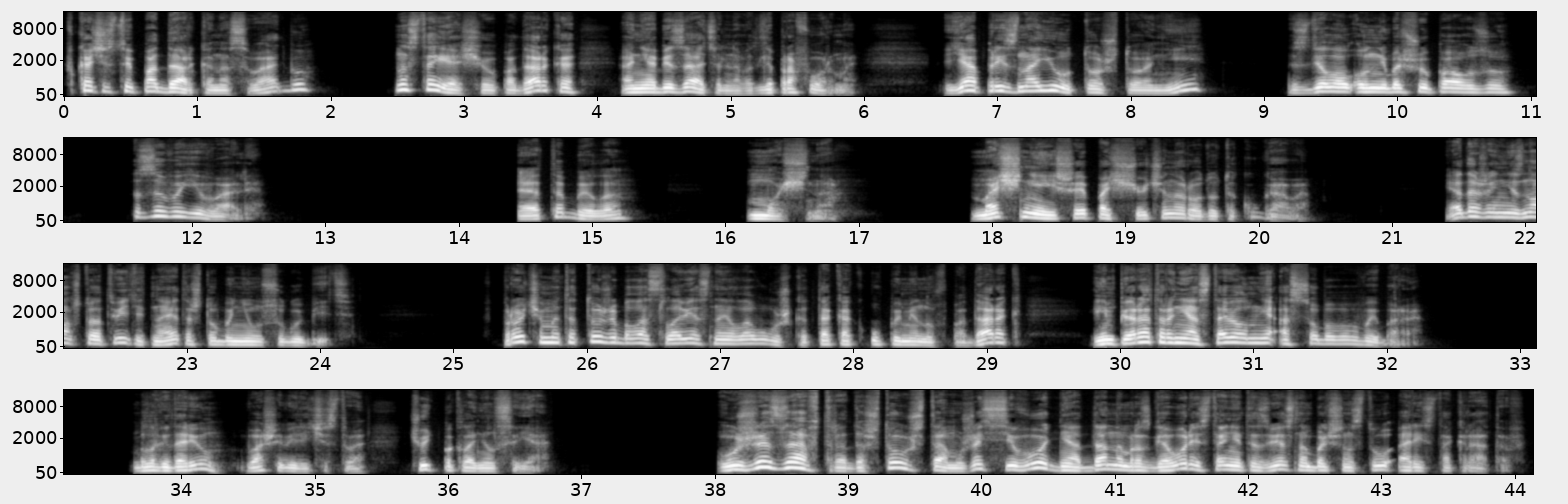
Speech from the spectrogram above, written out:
в качестве подарка на свадьбу, настоящего подарка, а не обязательного для проформы, я признаю то, что они, — сделал он небольшую паузу, — завоевали». Это было мощно. Мощнейшая пощечина роду Токугава. Я даже не знал, что ответить на это, чтобы не усугубить. Впрочем, это тоже была словесная ловушка, так как, упомянув подарок, император не оставил мне особого выбора. «Благодарю, Ваше Величество», — чуть поклонился я. Уже завтра, да что уж там, уже сегодня о данном разговоре станет известно большинству аристократов.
